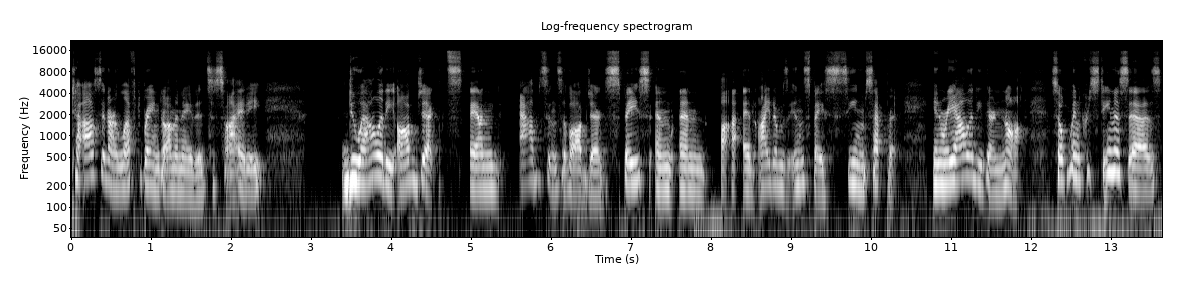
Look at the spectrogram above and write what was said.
to us in our left brain dominated society, duality objects and absence of objects, space and and uh, and items in space seem separate. In reality, they're not. So when Christina says,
